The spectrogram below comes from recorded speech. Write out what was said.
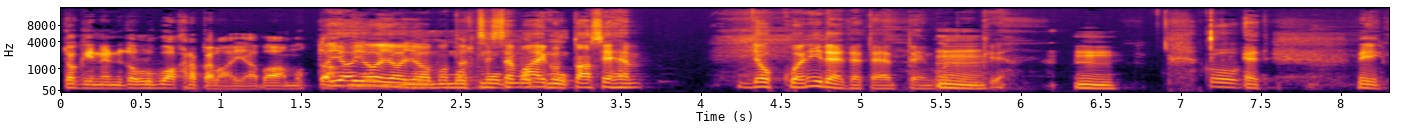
toki ne nyt on ollut vuokrapelaajia vaan, mutta... Joo, joo, joo, joo mutta mut, siis se mut, vaikuttaa mut, siihen joukkueen identiteettiin mm, kuitenkin. Mm, mm. Kun, Et, niin.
